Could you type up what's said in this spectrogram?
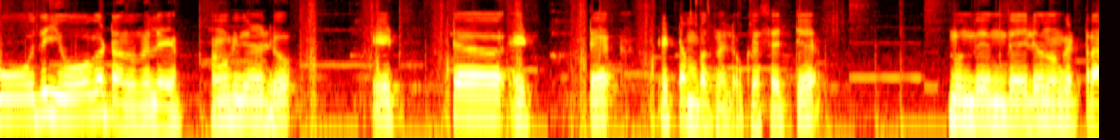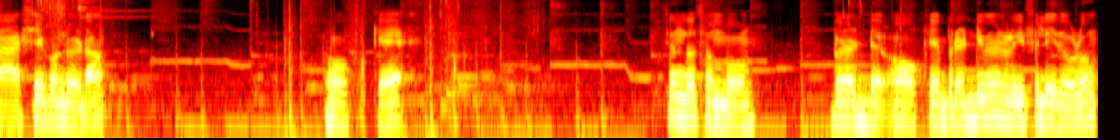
ഓ ഇത് യോഗട്ടാന്ന് തോന്നുന്നു അല്ലേ? നമുക്ക് ഇതിനൊരു എട്ട് എട്ട് എട്ട് ഓക്കെ സെറ്റ്. ഇന്ന് എന്തായാലും നമുക്ക് ട്രാഷ് കൊണ്ടുവിടാം. ഓക്കെ. ഇതെന്താ സംഭവം? ബ്രെഡ്. ഓക്കെ ബ്രെഡ് ഇവൻ റീഫിൽ ചെയ്തോളും.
